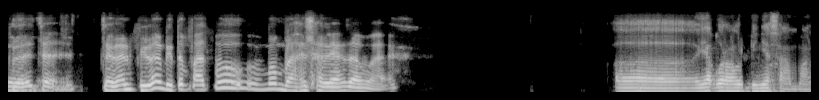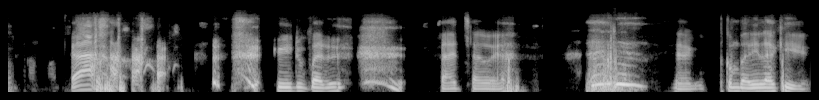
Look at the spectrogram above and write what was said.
Belajar. Jangan bilang di tempatmu membahas hal yang sama. Uh, ya kurang lebihnya sama. Kehidupan kacau ya. ya. Kembali lagi,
